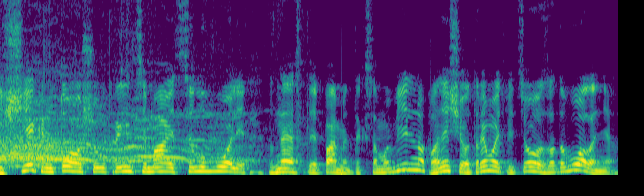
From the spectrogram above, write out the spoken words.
І ще, крім того, що українці мають силу волі знести пам'ятник самовільно, вони ще отримують від цього задоволення.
